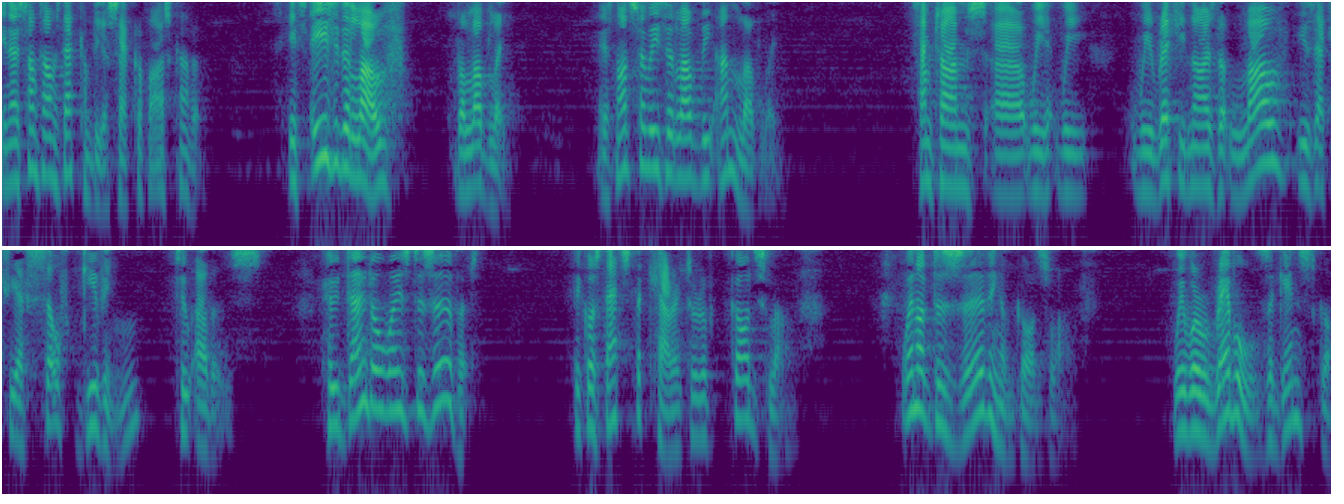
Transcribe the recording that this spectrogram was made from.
You know, sometimes that can be a sacrifice, can't it? It's easy to love the lovely. It's not so easy to love the unlovely. Sometimes uh, we, we, we recognize that love is actually a self giving to others who don't always deserve it because that's the character of God's love. We're not deserving of God's love. We were rebels against God.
